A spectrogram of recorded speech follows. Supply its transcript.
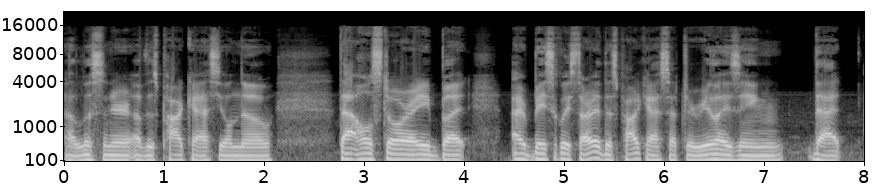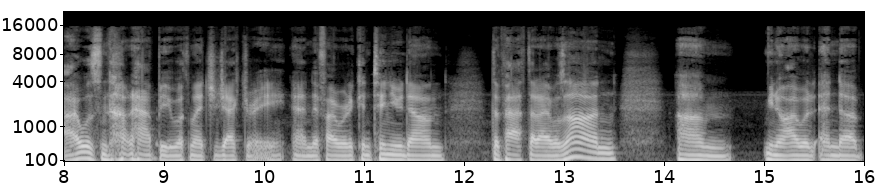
a listener of this podcast, you'll know that whole story. But I basically started this podcast after realizing that I was not happy with my trajectory. And if I were to continue down the path that I was on, um, you know, I would end up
